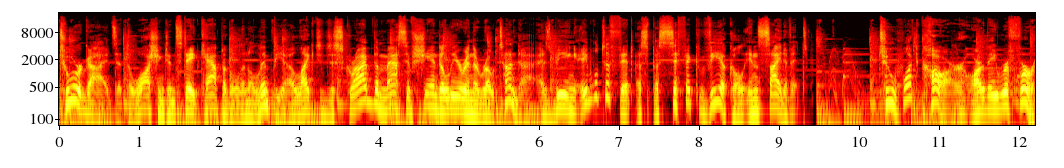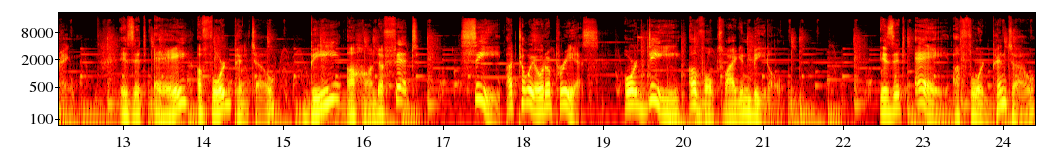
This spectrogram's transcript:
Tour guides at the Washington State Capitol in Olympia like to describe the massive chandelier in the rotunda as being able to fit a specific vehicle inside of it. To what car are they referring? Is it A, a Ford Pinto, B, a Honda Fit, C, a Toyota Prius, or D, a Volkswagen Beetle? Is it A, a Ford Pinto,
